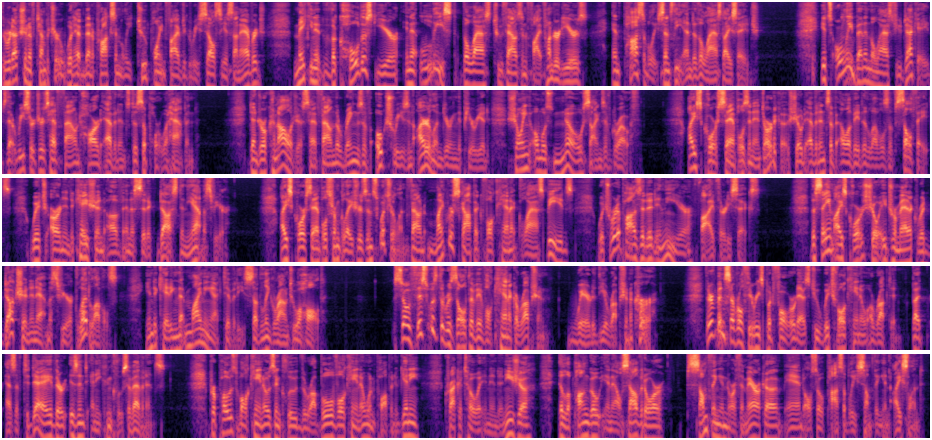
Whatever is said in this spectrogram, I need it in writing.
The reduction of temperature would have been approximately 2.5 degrees Celsius on average, making it the coldest year in at least the last 2,500 years, and possibly since the end of the last ice age. It's only been in the last few decades that researchers have found hard evidence to support what happened. Dendrochronologists have found the rings of oak trees in Ireland during the period showing almost no signs of growth. Ice core samples in Antarctica showed evidence of elevated levels of sulfates, which are an indication of an acidic dust in the atmosphere. Ice core samples from glaciers in Switzerland found microscopic volcanic glass beads, which were deposited in the year 536. The same ice cores show a dramatic reduction in atmospheric lead levels, indicating that mining activities suddenly ground to a halt. So, if this was the result of a volcanic eruption, where did the eruption occur? There have been several theories put forward as to which volcano erupted, but as of today, there isn't any conclusive evidence. Proposed volcanoes include the Rabaul volcano in Papua New Guinea, Krakatoa in Indonesia, Ilopango in El Salvador, something in North America, and also possibly something in Iceland.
